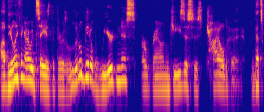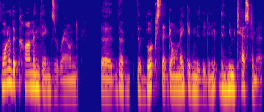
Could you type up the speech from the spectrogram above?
Uh, the only thing I would say is that there's a little bit of weirdness around Jesus's childhood. And that's one of the common things around the the the books that don't make it into the, the New Testament.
